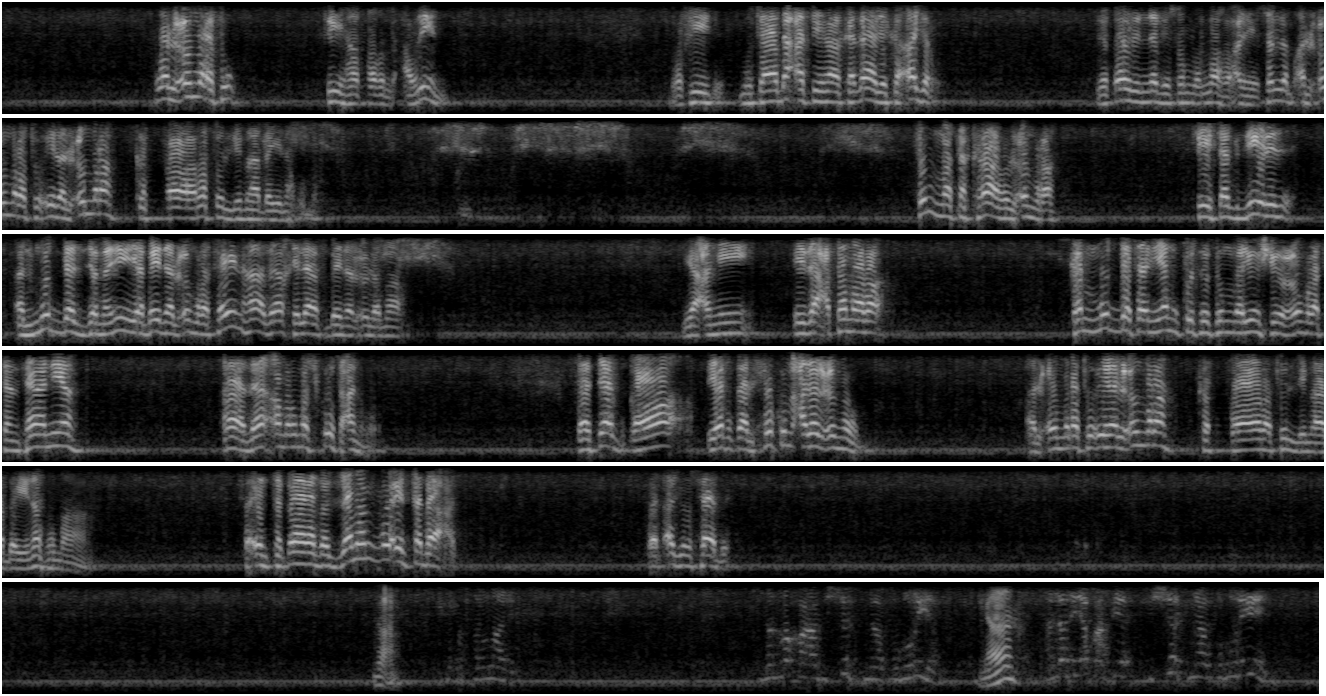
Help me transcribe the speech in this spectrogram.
والعمرة فيها فضل عظيم. وفي متابعتها كذلك أجر. لقول النبي صلى الله عليه وسلم العمرة إلى العمرة كفارة لما بينهما. ثم تكرار العمرة في تقدير المدة الزمنية بين العمرتين هذا خلاف بين العلماء. يعني إذا اعتمر كم مدة يمكث ثم ينشئ عمرة ثانية هذا أمر مسكوت عنه. فتبقى يبقى الحكم على العموم. العمرة إلى العمرة كفارة لما بينهما. فإن تقارب الزمن وإن تباعد. فالأجر ثابت. نعم. بالشرك من القبورية نعم الذي يقع في الشرك من القبوريين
